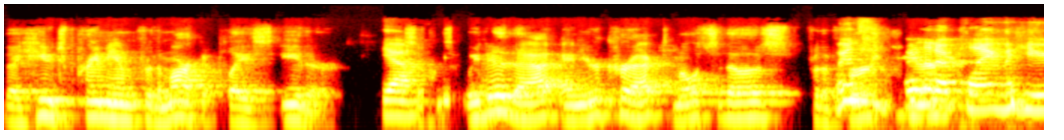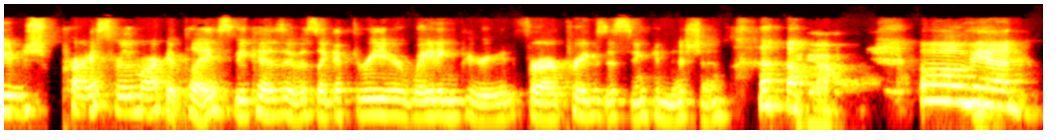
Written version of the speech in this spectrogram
the huge premium for the marketplace either. Yeah. So we did that, and you're correct. Most of those for the We first ended up paying the huge price for the marketplace because it was like a three year waiting period for our pre existing condition. yeah. oh, man.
